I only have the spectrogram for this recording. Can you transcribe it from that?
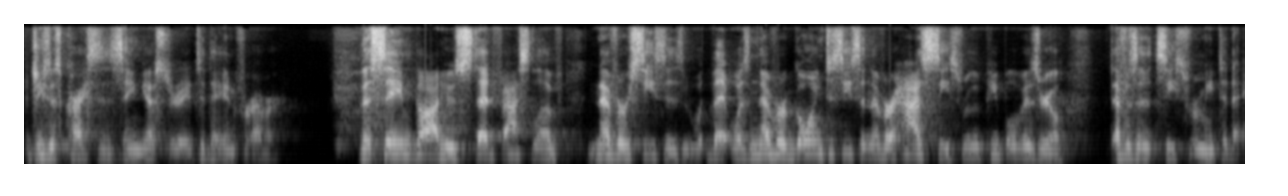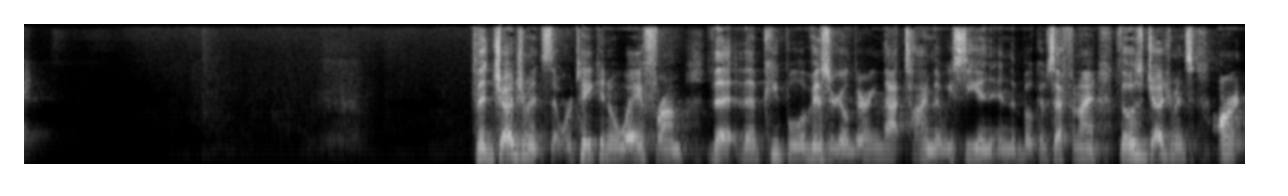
But Jesus Christ is the same yesterday, today, and forever. The same God whose steadfast love never ceases, that was never going to cease and never has ceased for the people of Israel, doesn't cease for me today. the judgments that were taken away from the, the people of Israel during that time that we see in, in the book of Zephaniah, those judgments aren't,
